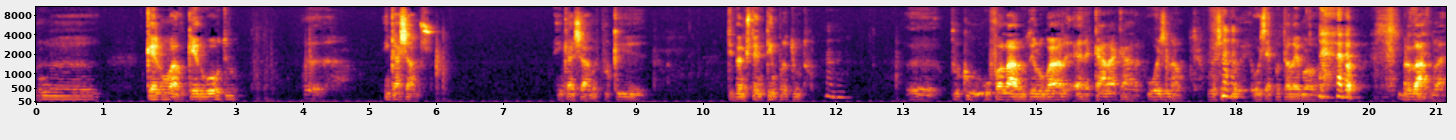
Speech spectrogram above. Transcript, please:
eh, quer um lado, quer do outro, eh, encaixamos. Encaixamos porque tivemos tempo, tempo para tudo. Eh, porque o, falar, o dialogar era cara a cara. Hoje não. Hoje é, por- hoje é para o telemóvel. Verdade, não é?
